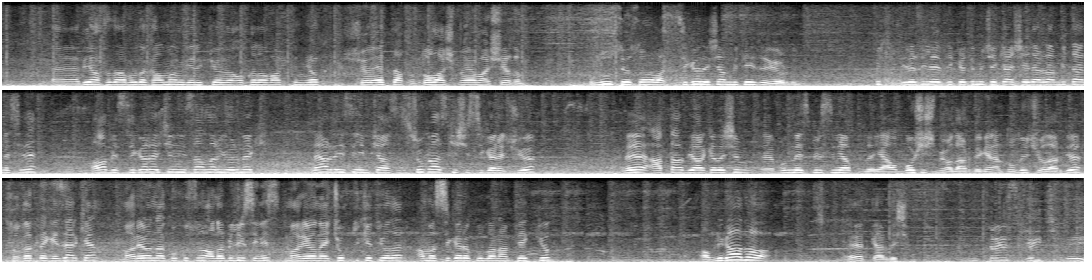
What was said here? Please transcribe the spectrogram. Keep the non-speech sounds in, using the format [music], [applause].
Ee, bir hafta daha burada kalmam gerekiyor ve o kadar vaktim yok. Şöyle etrafı dolaşmaya başlayalım. Uzun süre sonra bak sigara içen bir teyze gördüm. Brezilya'da dikkatimi çeken şeylerden bir tanesi de abi sigara içen insanları görmek neredeyse imkansız. Çok az kişi sigara içiyor. Ve hatta bir arkadaşım e, bunun esprisini yaptı. Ya boş içmiyorlar diyor. Genel dolu içiyorlar diyor. Sokakta gezerken marihuana kokusunu alabilirsiniz. Marihuana'yı çok tüketiyorlar ama sigara kullanan pek yok. Obrigado. Evet kardeşim. Entrance Gate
